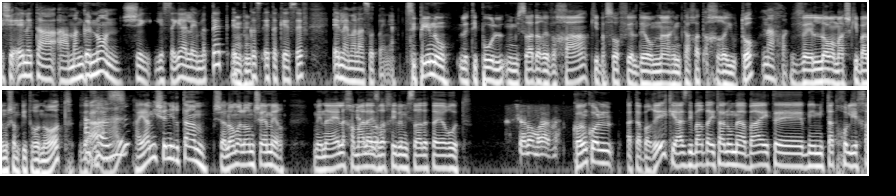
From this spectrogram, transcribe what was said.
שאין את המנגנון שיסייע להם לתת את. כס- את הכסף, אין להם מה לעשות בעניין. ציפינו לטיפול ממשרד הרווחה, כי בסוף ילדי אומנה הם תחת אחריותו. נכון. ולא ממש קיבלנו שם פתרונות. ואז היה מי שנרתם, שלום אלון שמר, מנהל החמ"ל האזרחי במשרד התיירות. שלום רב. קודם כל, אתה בריא? כי אז דיברת איתנו מהבית, אה, ממיטת חולייך.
